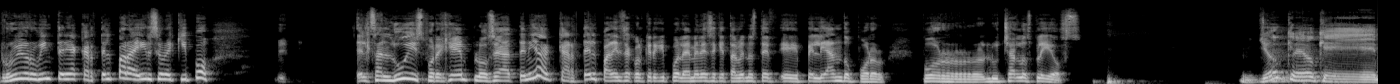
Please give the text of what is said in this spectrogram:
Rubio Rubín tenía cartel para irse a un equipo el San Luis, por ejemplo, o sea, tenía cartel para irse a cualquier equipo de la MLS que tal vez no esté eh, peleando por, por luchar los playoffs. Yo creo que,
